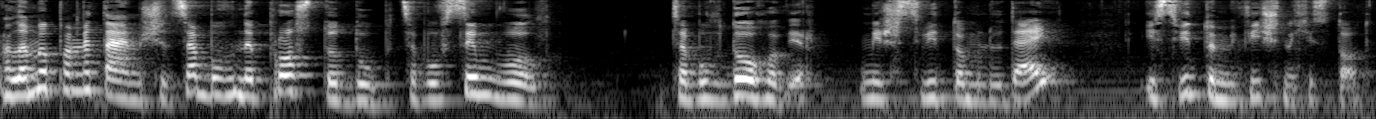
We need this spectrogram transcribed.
Але ми пам'ятаємо, що це був не просто дуб, це був символ, це був договір між світом людей і світом міфічних істот.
